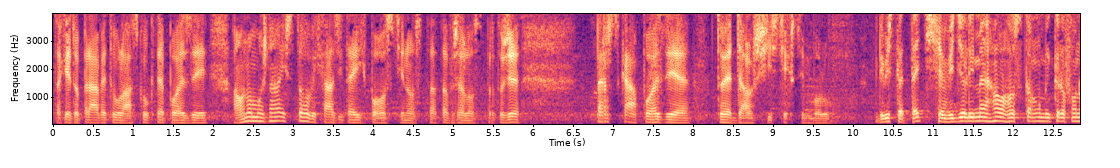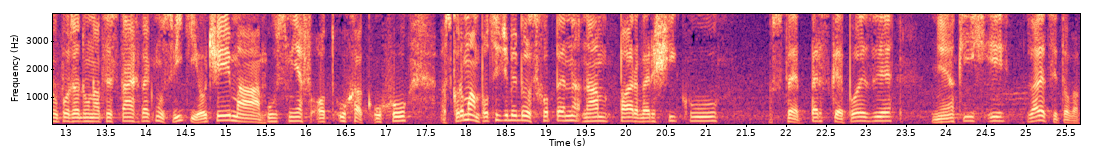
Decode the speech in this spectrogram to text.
tak je to právě tou láskou k té poezii. A ono možná i z toho vychází ta jejich pohostinnost a ta vřelost, protože perská poezie to je další z těch symbolů. Kdybyste teď viděli mého hosta u mikrofonu pořadu na cestách, tak mu svítí oči, má úsměv od ucha k uchu. A skoro mám pocit, že by byl schopen nám pár veršíků z té perské poezie nějakých i zarecitovat.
